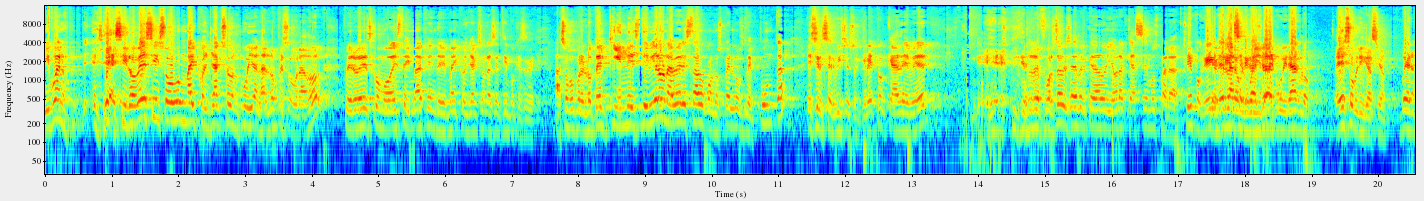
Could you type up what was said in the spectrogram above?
Y bueno, si lo ves, hizo un Michael Jackson muy a la López Obrador, pero es como esta imagen de Michael Jackson hace tiempo que se asomó por el hotel. Quienes debieron haber estado con los pelos de punta es el servicio secreto que ha de ver eh, reforzado y se ha de haber quedado. ¿Y ahora qué hacemos para sí, porque tener la, seguridad de cuidarlo? Es obligación. Bueno,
